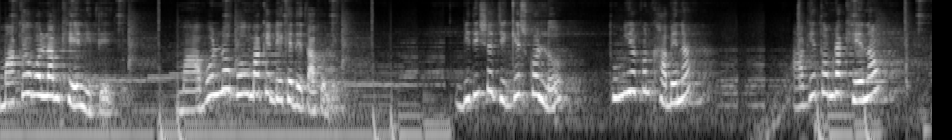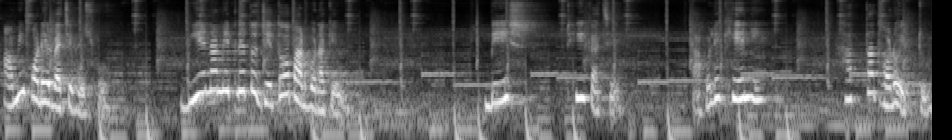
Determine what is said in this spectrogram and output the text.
মাকেও বললাম খেয়ে নিতে। মা বলল, বৌমাকে ডেকে দে তাহলে। বিদিশা জিজ্ঞেস করল, তুমি এখন খাবে না? আগে তোমরা খেয়ে নাও আমি পরের ব্যাচে বসবো। বিয়ে না মিটলে তো যেতেও পারব না কেউ। বেশ, ঠিক আছে। তাহলে খেয়ে নি। হাতটা ধরো একটু।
